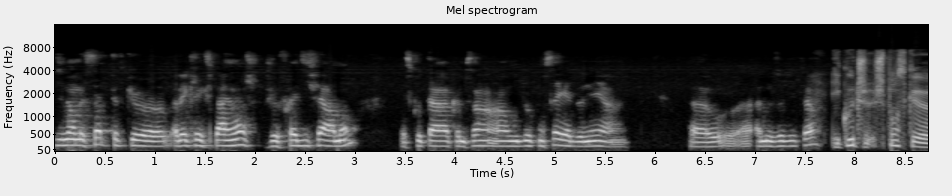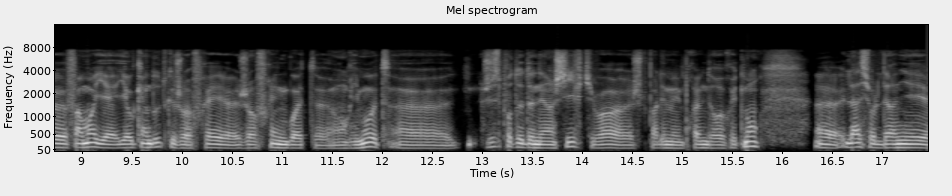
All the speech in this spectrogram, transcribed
dis non, mais ça, peut-être qu'avec l'expérience, je ferais différemment? Est-ce que tu as comme ça un ou deux conseils à donner euh, à nos auditeurs? Écoute, je, pense que, enfin moi, il n'y a, aucun doute que je referai, je referai une boîte euh, en remote. Euh, juste pour te donner un chiffre, tu vois, je te parlais de mes problèmes de recrutement. là, sur le dernier,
